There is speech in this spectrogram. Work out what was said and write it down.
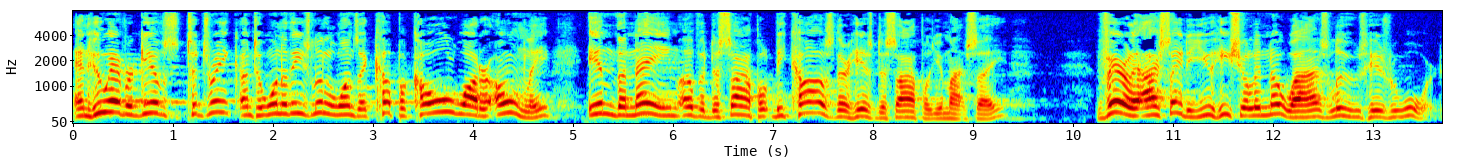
And whoever gives to drink unto one of these little ones a cup of cold water only in the name of a disciple, because they're his disciple, you might say, verily I say to you, he shall in no wise lose his reward.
